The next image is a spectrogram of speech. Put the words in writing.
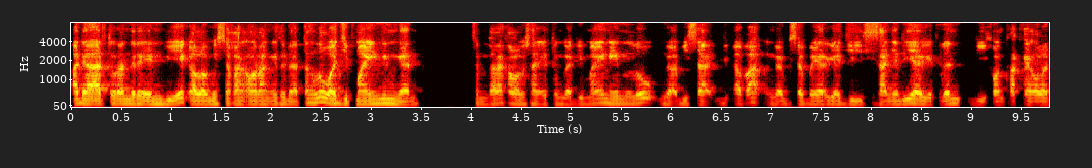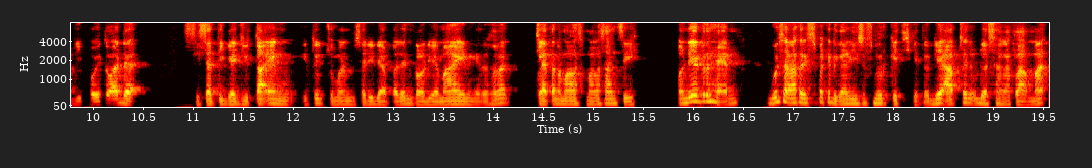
Ada aturan dari NBA kalau misalkan orang itu datang, lo wajib mainin kan Sementara kalau misalnya itu nggak dimainin, lu nggak bisa apa nggak bisa bayar gaji sisanya dia gitu. Dan di kontraknya Oladipo itu ada sisa 3 juta yang itu cuma bisa didapatin kalau dia main gitu. Soalnya kelihatan malas-malasan sih. On the other hand, gue sangat respect dengan Yusuf Nurkic gitu. Dia absen udah sangat lama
